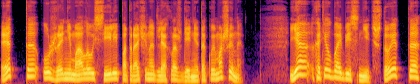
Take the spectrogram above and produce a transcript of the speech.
Это уже немало усилий потрачено для охлаждения такой машины. Я хотел бы объяснить, что это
